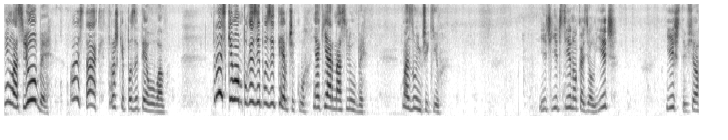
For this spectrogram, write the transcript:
Він вас любить. Ось так, трошки позитиву вам. Трошки вам покази позитивчику, як яр нас любить. Мазунчиків. Їж, їж сіно, козьол, їж. Їж ти, все.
